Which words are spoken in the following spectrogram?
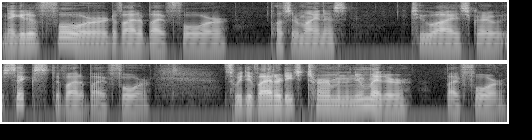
negative 4 divided by 4 plus or minus 2i square root 6 divided by 4. So we divided each term in the numerator by 4.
